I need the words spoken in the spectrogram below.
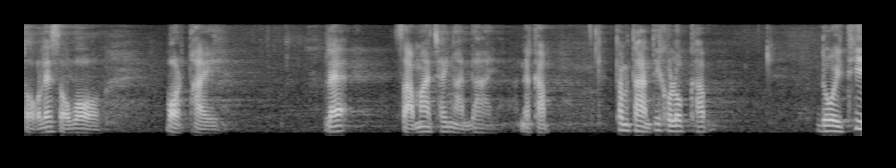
สและสวปลอดภัย และสามารถใช้งานได้นะครับท่านประธานที่เคารพครับ โดยที่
